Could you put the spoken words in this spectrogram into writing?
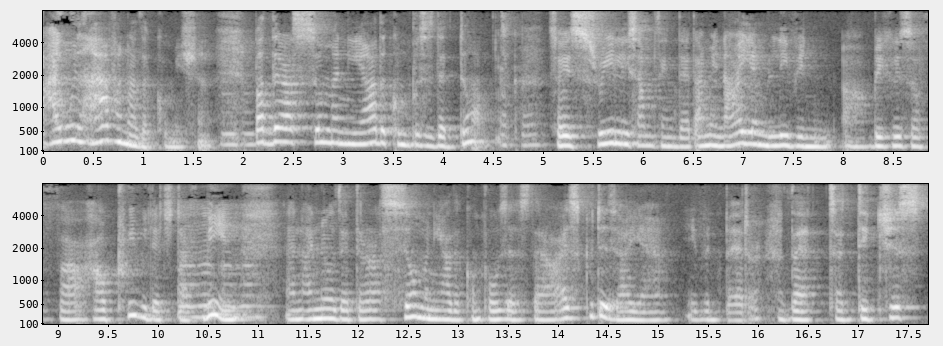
I will have another commission. Mm-hmm. But there are so many other composers that don't. Okay. So it's really something that, I mean, I am living uh, because of uh, how privileged I've mm-hmm, been. Mm-hmm. And I know that there are so many other composers that are as good as I am, even better, that uh, they just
